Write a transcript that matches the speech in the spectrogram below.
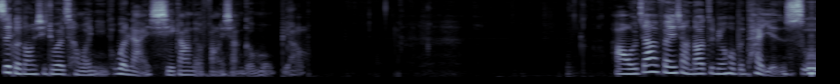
这个东西就会成为你未来斜杠的方向跟目标。好，我这样分享到这边会不会太严肃？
